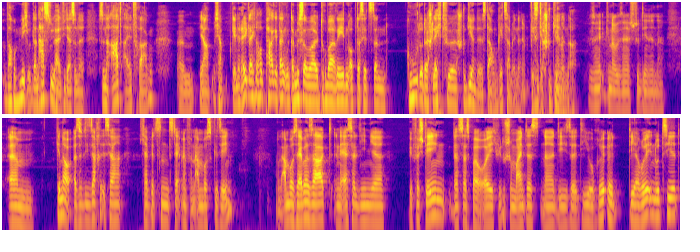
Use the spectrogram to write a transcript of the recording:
warum nicht? Und dann hast du halt wieder so eine, so eine Art Altfragen. Ähm, ja, ich habe generell gleich noch ein paar Gedanken und da müssen wir mal drüber reden, ob das jetzt dann gut oder schlecht für Studierende ist. Darum geht's am Ende. Wir sind ja Studierende nah. Ja- genau, wir sind ja Studierende. Ne? Ähm, genau, also die Sache ist ja, ich habe jetzt ein Statement von Amboss gesehen und Amboss selber sagt in erster Linie, wir verstehen, dass das bei euch, wie du schon meintest, ne, diese Diarrhoe, äh, induziert,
